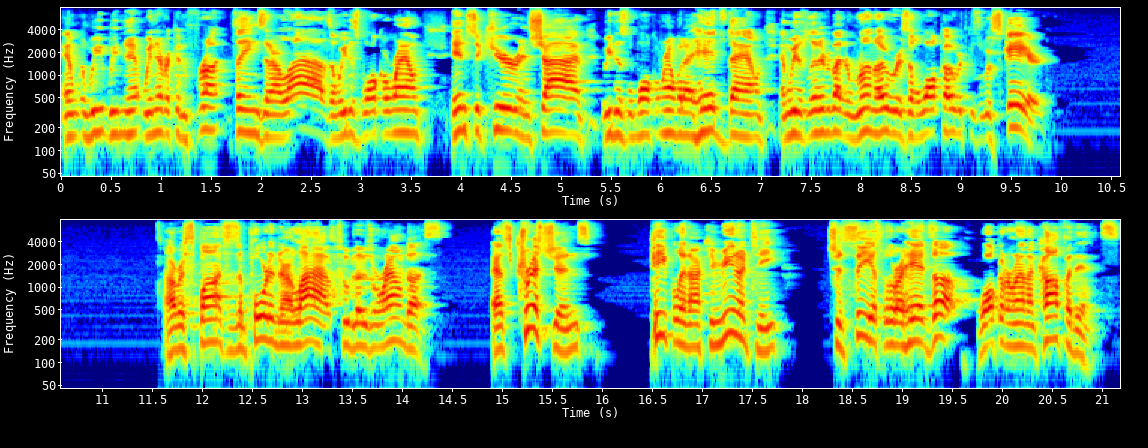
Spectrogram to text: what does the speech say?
and we, we, ne- we never confront things in our lives and we just walk around insecure and shy. And we just walk around with our heads down and we just let everybody run over us and walk over because we're scared. Our response is important in our lives to those around us. As Christians, people in our community should see us with our heads up, walking around in confidence,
